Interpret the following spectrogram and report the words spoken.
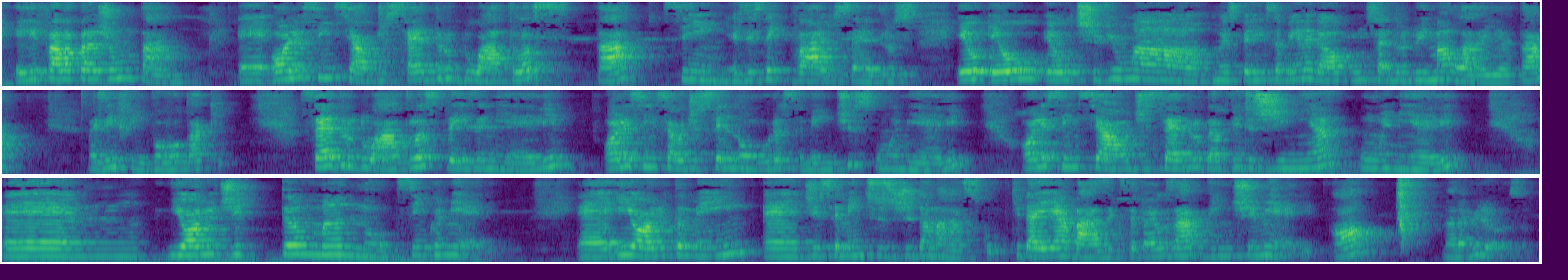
Ele fala para juntar é, óleo essencial de cedro do Atlas, tá? Sim, existem vários cedros. Eu, eu, eu tive uma, uma experiência bem legal com o cedro do Himalaia, tá? Mas enfim, vou voltar aqui. Cedro do Atlas, 3 ml. Óleo essencial de cenoura, sementes, 1 ml. Óleo essencial de cedro da Virgínia, 1 ml. É, e óleo de tamano, 5 ml. É, e óleo também é, de sementes de damasco, que daí é a base que você vai usar, 20 ml. Ó, maravilhoso.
